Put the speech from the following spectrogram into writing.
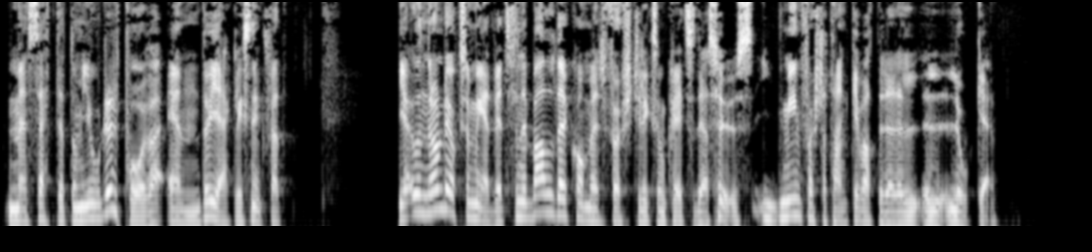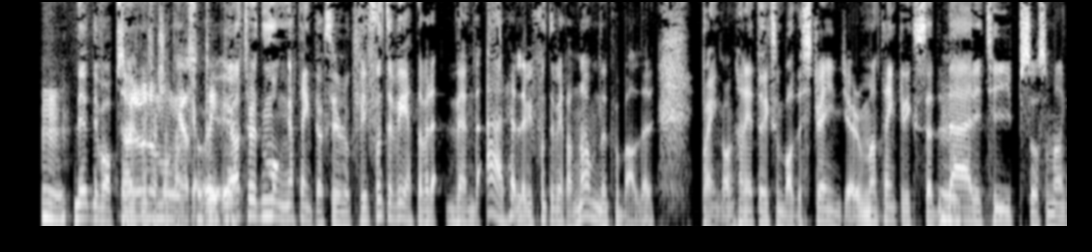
men sättet de gjorde det på var ändå jäkligt snyggt. För att jag undrar om det är också medvetet, för när Balder kommer först till liksom Kratos och deras hus, min första tanke var att det där är Loke. Mm. Det, det, var absolut min första tanke. Och jag tror att många tänkte också det Loke, för vi får inte veta det, vem det är heller. Vi får inte veta namnet på Balder på en gång. Han heter liksom bara The Stranger. Man tänker liksom att det mm. där är typ så som man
